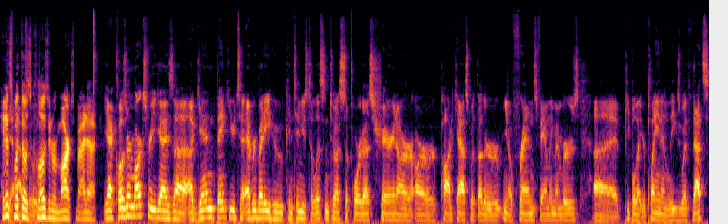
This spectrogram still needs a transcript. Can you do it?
Hit us yeah, with those absolutely. closing remarks, Bryduck. Yeah, closing remarks for you guys. Uh, again, thank you to everybody who continues to listen to us, support us, sharing our, our podcast with other you know friends, family members, uh, people that you're playing in leagues with. That's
